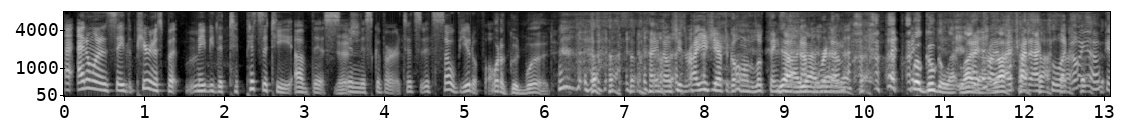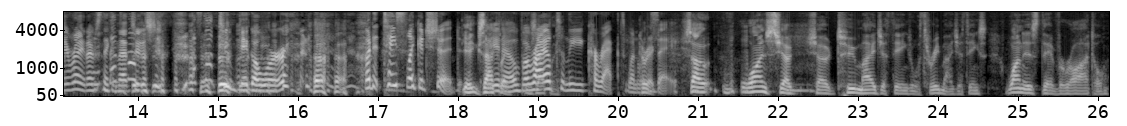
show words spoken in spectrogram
I, I don't want to say the pureness, but maybe the typicity of this Yes. in this Gewürz. It's it's so beautiful. What a good word. I know she's. I usually have to go home and look things up after we're done. we'll Google that I later. try, I try to act cool, like, oh yeah, okay, right. I was thinking that too. That's not too big a word, but it tastes like it should. Exactly, You know, exactly. varietally correct. One would say. So wines showed showed two major things or three major things. One is their varietal.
